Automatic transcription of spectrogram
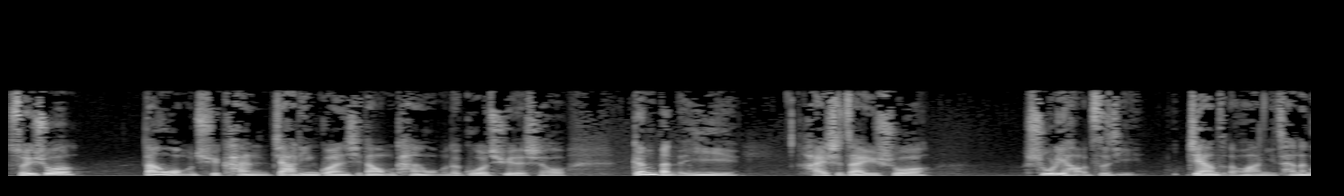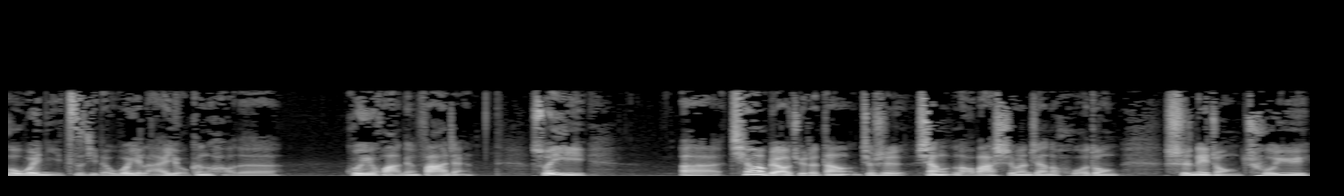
所以说，当我们去看家庭关系，当我们看我们的过去的时候，根本的意义还是在于说梳理好自己，这样子的话，你才能够为你自己的未来有更好的规划跟发展。所以，呃，千万不要觉得当就是像老八十问这样的活动是那种出于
